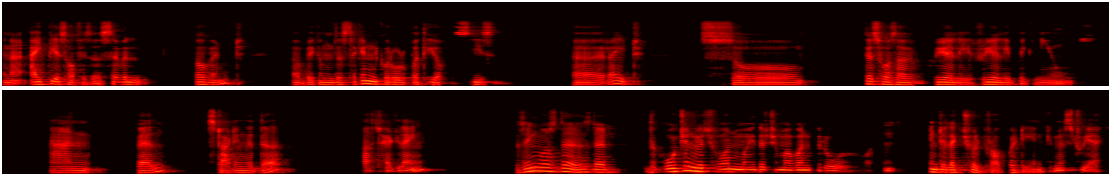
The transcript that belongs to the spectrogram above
an IPS officer, civil servant, uh, become the second crorepati of the season. Uh, right? So this was a really, really big news. And well, starting with the last headline, the thing was this that the question which won Mohita Sharma 1 crore was an intellectual property in chemistry act.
